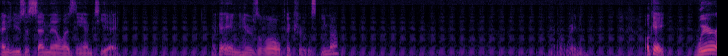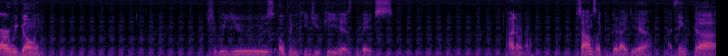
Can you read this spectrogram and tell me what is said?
and it uses SendMail as the MTA. Okay, and here's a little picture of the schema. And we're waiting. Okay, where are we going? Should we use OpenPGP as the base? I don't know. Sounds like a good idea. I think uh,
